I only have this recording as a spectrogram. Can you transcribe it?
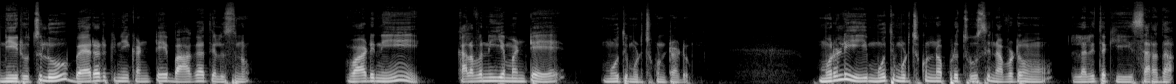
నీ రుచులు బేరర్కి నీకంటే బాగా తెలుసును. వాడిని కలవనీయమంటే మూతి ముడుచుకుంటాడు. మురళి మూతి ముడుచుకున్నప్పుడు చూసి నవ్వడం లలితకి సరదా.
